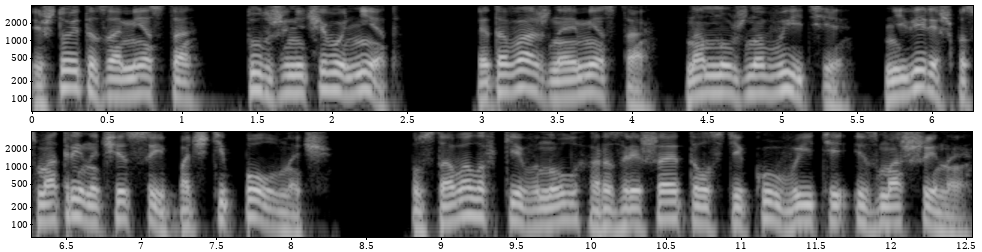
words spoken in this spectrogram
«И что это за место? Тут же ничего нет. Это важное место. Нам нужно выйти. Не веришь, посмотри на часы, почти полночь». Пустовалов кивнул, разрешая толстяку выйти из машины.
